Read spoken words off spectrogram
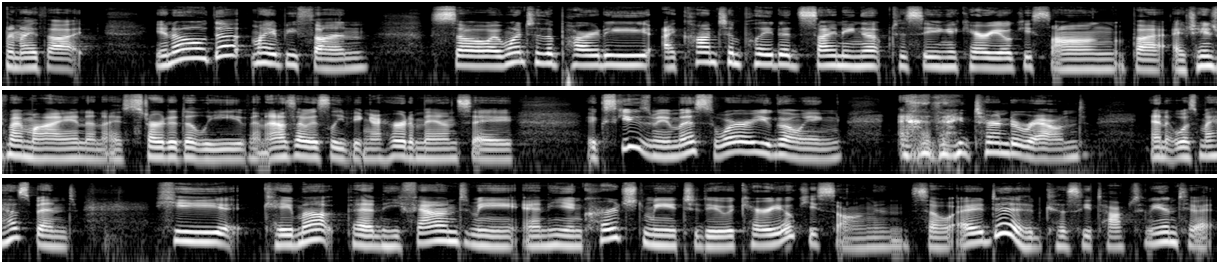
And I thought, you know, that might be fun. So I went to the party. I contemplated signing up to sing a karaoke song, but I changed my mind and I started to leave. And as I was leaving, I heard a man say, Excuse me, miss, where are you going? And I turned around, and it was my husband he came up and he found me and he encouraged me to do a karaoke song. And so I did because he talked me into it.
